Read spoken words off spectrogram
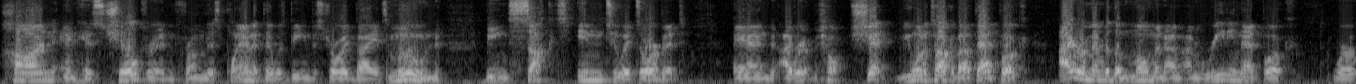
Han and his children from this planet that was being destroyed by its moon being sucked into its orbit. And I re- oh, shit, you want to talk about that book? I remember the moment I'm, I'm reading that book where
